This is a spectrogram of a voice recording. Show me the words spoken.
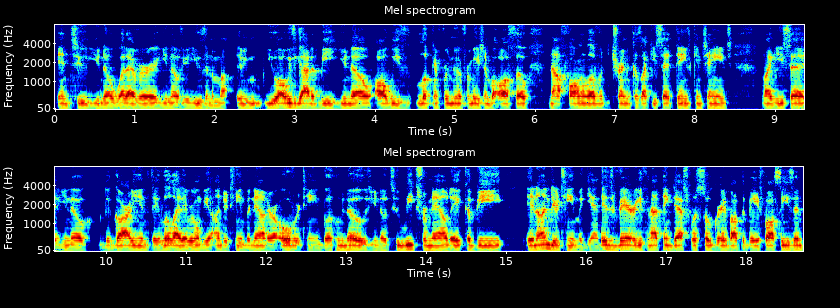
into you know whatever you know if you're using them. You always got to be you know always looking for new information, but also not fall in love with the trend because, like you said, things can change. Like you said, you know the Guardians they look like they were going to be an under team, but now they're over team. But who knows? You know, two weeks from now they could be an under team again. It varies, and I think that's what's so great about the baseball season.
